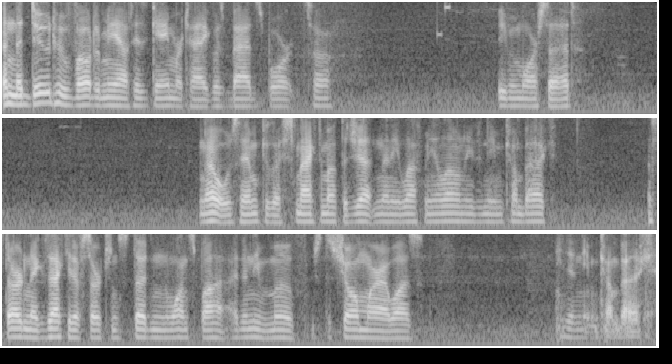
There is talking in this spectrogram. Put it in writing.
And the dude who voted me out, his gamer tag was bad sport, so even more sad. No, it was him because I smacked him out the jet and then he left me alone. He didn't even come back. I started an executive search and stood in one spot. I didn't even move just to show him where I was. He didn't even come back.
